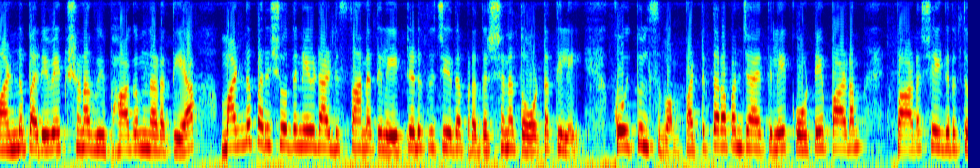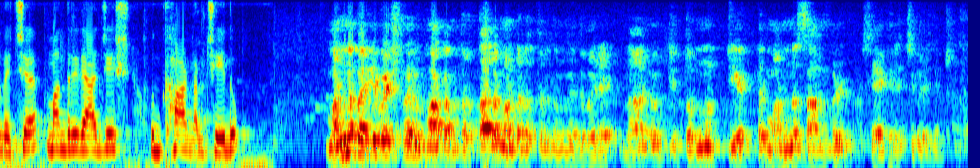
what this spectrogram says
മണ്ണ് പര്യവേക്ഷണ വിഭാഗം നടത്തിയ മണ്ണ് പരിശോധനയുടെ അടിസ്ഥാനത്തിൽ ഏറ്റെടുത്ത് ചെയ്ത പ്രദർശന തോട്ടത്തിലെ കൊയ്ത്തുത്സവം പട്ടിത്തറ പഞ്ചായത്തിലെ കോട്ടയപ്പാടം പാടശേഖരത്ത് വെച്ച് മന്ത്രി രാജേഷ് ഉദ്ഘാടനം ചെയ്തു. മണ്ണ് പര്യവേഷണ വിഭാഗം തൃത്താല മണ്ഡലത്തിൽ നിന്ന് ഇതുവരെ നാനൂറ്റി തൊണ്ണൂറ്റിയെട്ട് മണ്ണ് സാമ്പിൾ ശേഖരിച്ചു കഴിഞ്ഞിട്ടുണ്ട്.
